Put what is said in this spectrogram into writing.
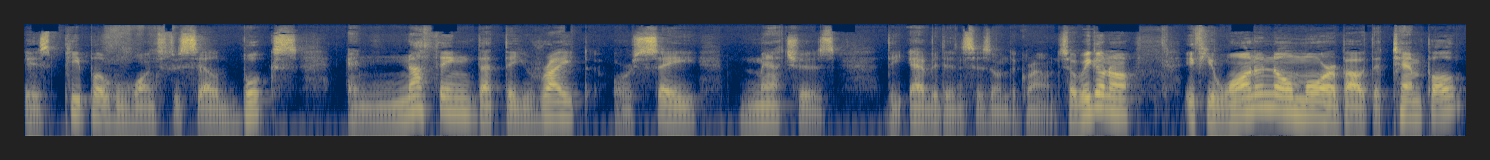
is people who wants to sell books and nothing that they write or say matches the evidences on the ground. So we're gonna if you want to know more about the temple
